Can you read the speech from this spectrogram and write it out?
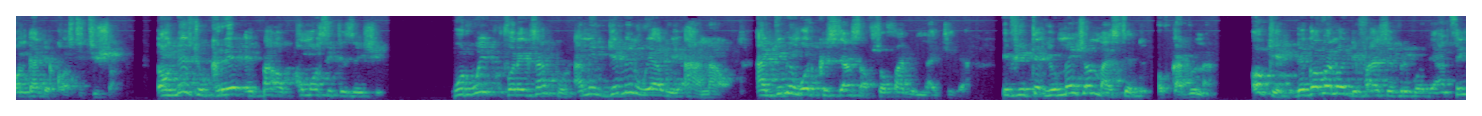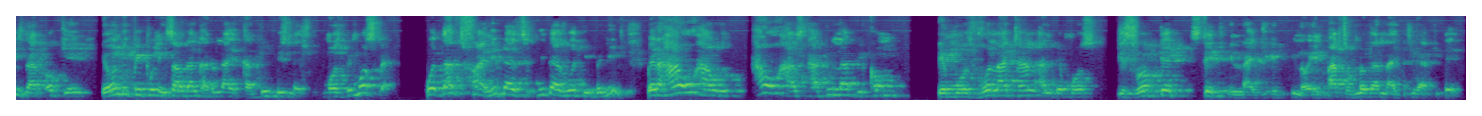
under the constitution, unless you create a power of common citizenship, would we, for example, I mean, given where we are now, and given what Christians have suffered in Nigeria, if you take, you mentioned my state of Kaduna, okay, the governor defies everybody and thinks that, okay, the only people in southern Kaduna can do business must be Muslim. Well, that's fine if that's, if that's what he believes. But how, how, how has Kaduna become the most volatile and the most disrupted state in Nigeria, you know, in parts of northern Nigeria today?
